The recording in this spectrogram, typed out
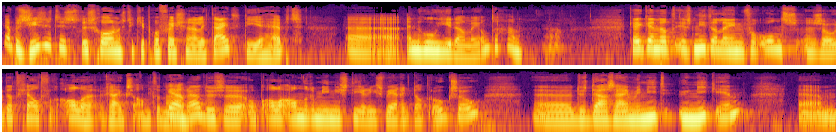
Ja, precies. Het is dus gewoon een stukje professionaliteit die je hebt. en hoe hier dan mee om te gaan. Kijk, en dat is niet alleen voor ons zo, dat geldt voor alle Rijksambtenaren. Ja. Dus eh, op alle andere ministeries werkt dat ook zo. Eh, dus daar zijn we niet uniek in. Ehm,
